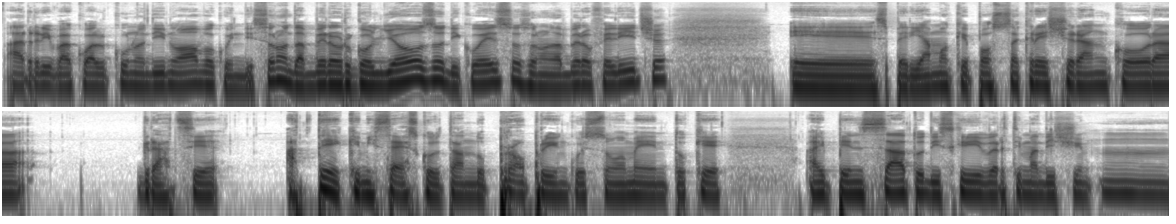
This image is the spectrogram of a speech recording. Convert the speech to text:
arriva qualcuno di nuovo, quindi sono davvero orgoglioso di questo, sono davvero felice e speriamo che possa crescere ancora grazie a te che mi stai ascoltando proprio in questo momento, che hai pensato di iscriverti ma dici mm,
